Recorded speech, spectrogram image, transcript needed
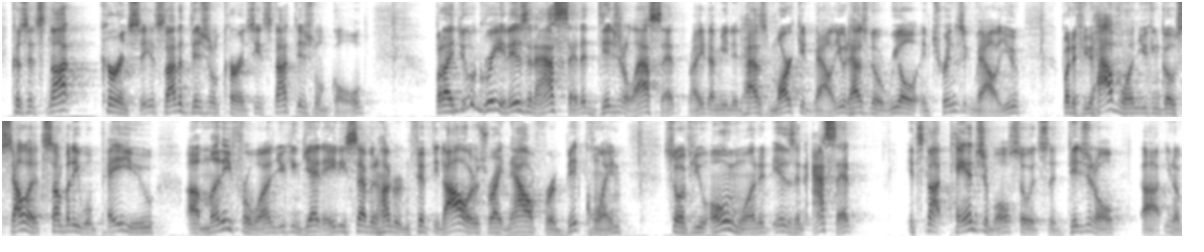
because it's not currency, it's not a digital currency, it's not digital gold. But I do agree it is an asset, a digital asset, right? I mean, it has market value, it has no real intrinsic value. But if you have one, you can go sell it. Somebody will pay you uh, money for one. You can get $8,750 right now for a Bitcoin. So if you own one, it is an asset. It's not tangible, so it's a digital, uh, you know,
